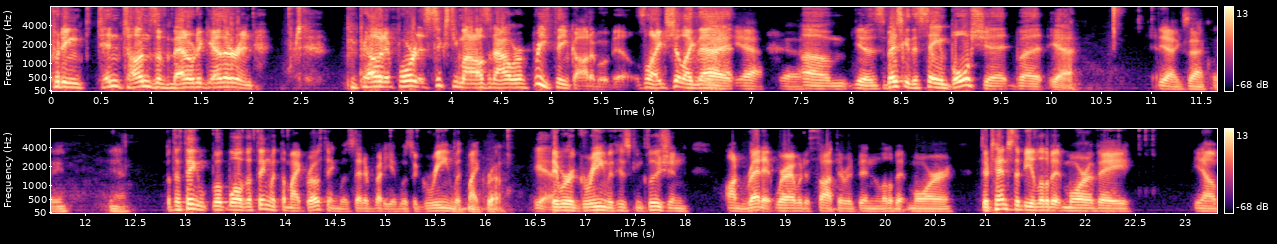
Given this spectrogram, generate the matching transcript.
putting ten tons of metal together and propelling it forward at 60 miles an hour. Rethink automobiles, like shit like that. Right, yeah, yeah, Um, you know, it's basically the same bullshit, but yeah, yeah, exactly. Yeah. But the thing, well, the thing with the Mike Rowe thing was that everybody was agreeing with Mike Rowe. yeah, They were agreeing with his conclusion on Reddit, where I would have thought there would have been a little bit more. There tends to be a little bit more of a, you know,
